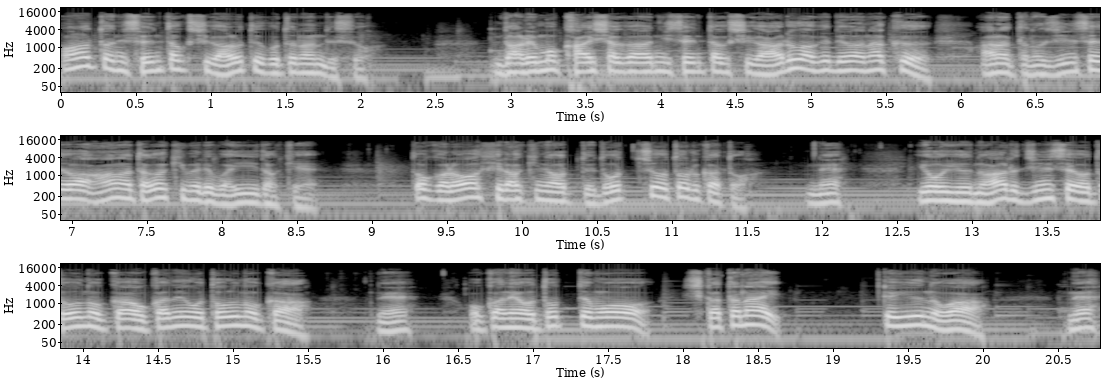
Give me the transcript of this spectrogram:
あなたに選択肢があるということなんですよ。誰も会社側に選択肢があるわけではなくあなたの人生はあなたが決めればいいだけ。だから開き直ってどっちを取るかと。ね。余裕のある人生を取るのかお金を取るのかね。お金を取っても仕方ない。っていうのはね。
